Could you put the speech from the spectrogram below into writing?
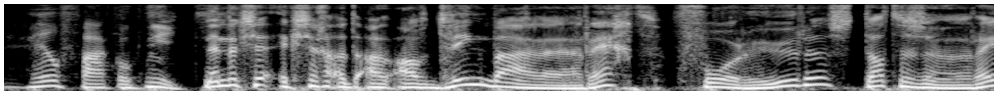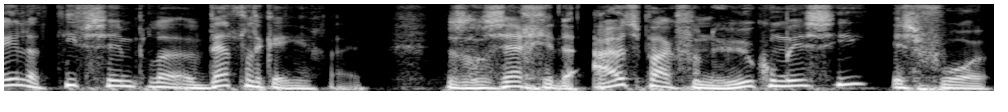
heel vaak ook niet. Nee, maar ik zeg, ik zeg het af- afdwingbare recht voor huurders, dat is een relatief simpele wettelijke ingreep. Dus dan zeg je de uitspraak van de huurcommissie is voor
